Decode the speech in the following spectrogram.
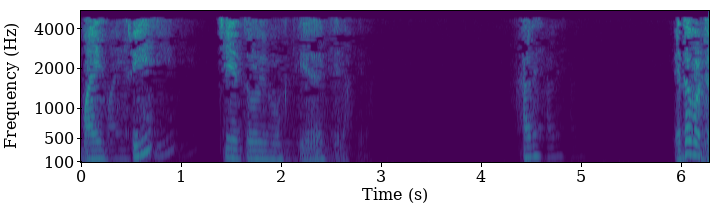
මෛත්‍රී චේතෝ විමුක්තිය කියලා. හරි. එතකොට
